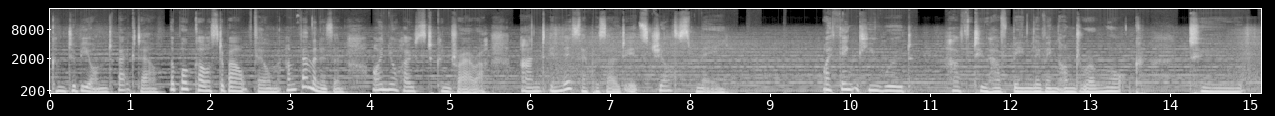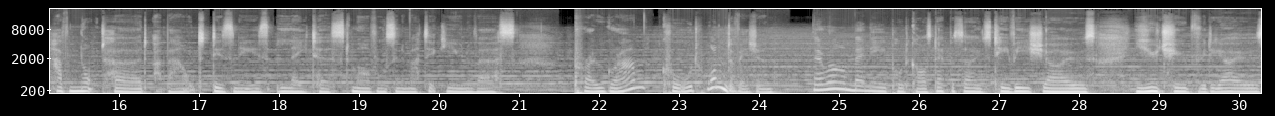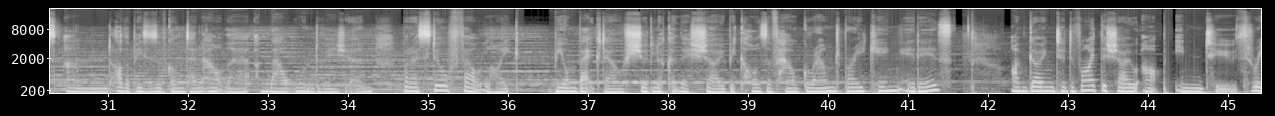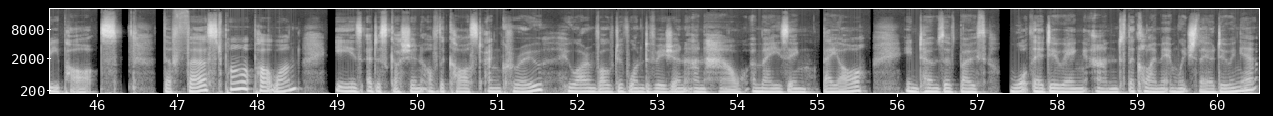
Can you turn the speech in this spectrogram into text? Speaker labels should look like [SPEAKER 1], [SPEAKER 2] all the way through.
[SPEAKER 1] welcome to Beyond Bechdel, the podcast about film and feminism. I'm your host, Contrera, and in this episode, it's just me. I think you would have to have been living under a rock to have not heard about Disney's latest Marvel Cinematic Universe program called WandaVision. There are many podcast episodes, TV shows, YouTube videos, and other pieces of content out there about WandaVision, but I still felt like Beyond Bechdel should look at this show because of how groundbreaking it is. I'm going to divide the show up into three parts. The first part, part one, is a discussion of the cast and crew who are involved with WandaVision and how amazing they are in terms of both what they're doing and the climate in which they are doing it.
